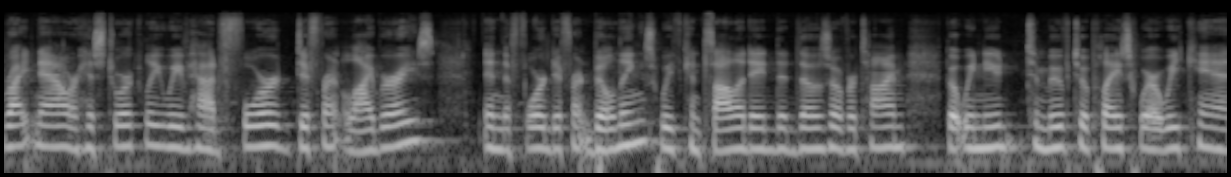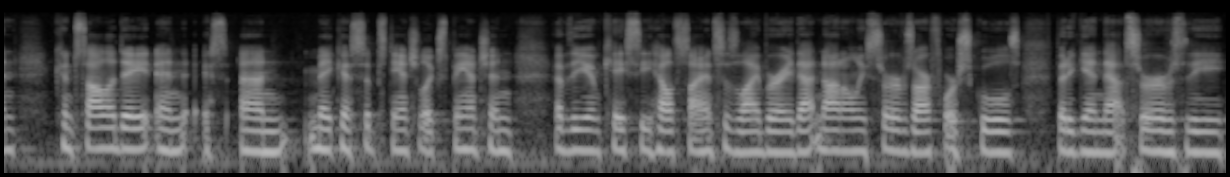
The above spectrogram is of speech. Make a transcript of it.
right now or historically, we've had four different libraries in the four different buildings. We've consolidated those over time, but we need to move to a place where we can consolidate and, and make a substantial expansion of the UMKC Health Sciences Library. That not only serves our four schools, but again, that serves the,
